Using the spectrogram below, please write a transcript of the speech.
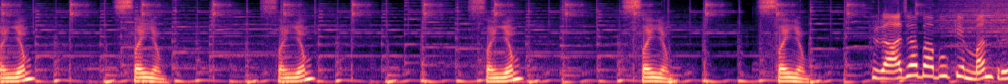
संयम संयम संयम संयम संयम संयम। राजा बाबू के मंत्र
